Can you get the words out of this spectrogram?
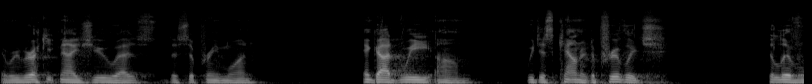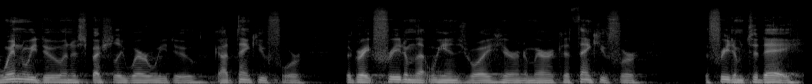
And we recognize you as the supreme one. And God, we, um, we just count it a privilege to live when we do and especially where we do. God, thank you for the great freedom that we enjoy here in America. Thank you for the freedom today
